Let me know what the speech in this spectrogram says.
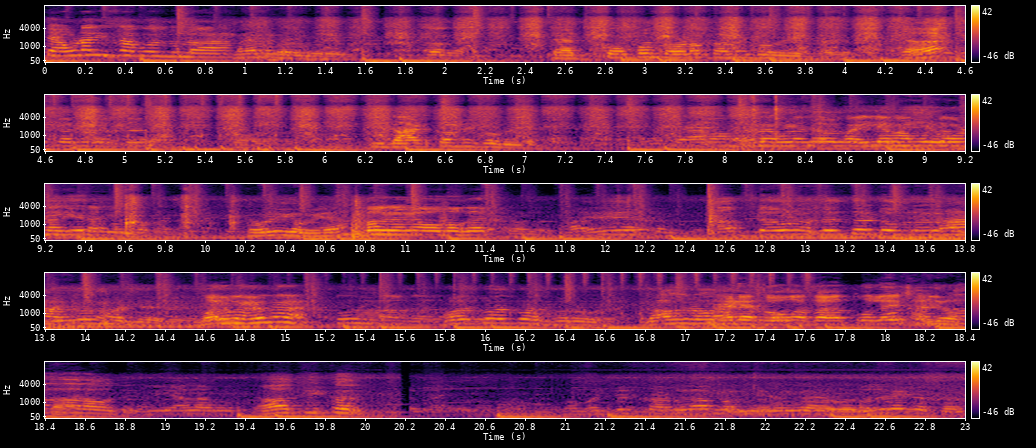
तेवढा हिसाब बोल तुला नाही, नाही, बरोबर. बघा. त्यात तो पण थोडा कमी किती कमी करतं? ती गाठ कमी करूया पहिले बाबू तेवढा हिसाब बोल बघा. तेवढी घेऊया बघ बघ, बघ, बघ. अप डाऊन असेल तर डोंगराला. बरोबर आहे ना बस बस बस बरोबर. राहू राहू नाही तो कसा तो लय खाली होता राहू दे. याला हा ती कर बजेट असेल.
